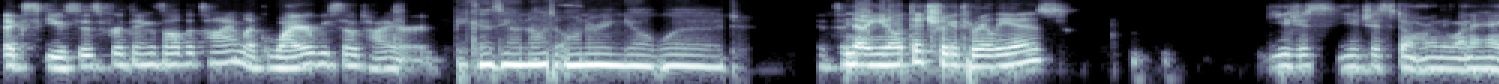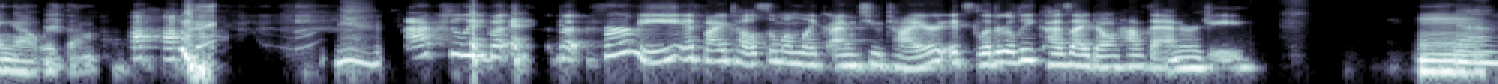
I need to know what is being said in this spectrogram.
excuses for things all the time like why are we so tired Because you're not honoring your word. it's a- No, you know what the truth really is? You just you just don't really want to hang out with them. actually but but for me if i tell someone like i'm too tired it's literally because i don't have the energy Mm. Yeah.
